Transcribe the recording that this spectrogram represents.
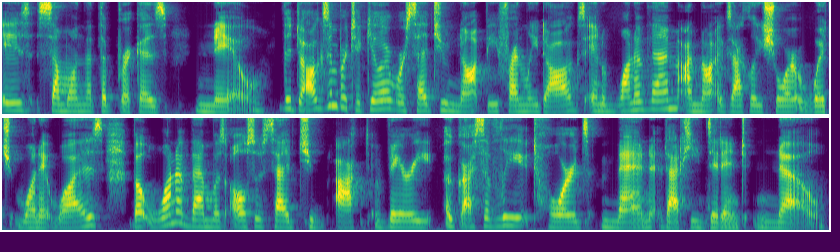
is someone that the Briccas knew. The dogs in particular were said to not be friendly dogs, and one of them, I'm not exactly sure which one it was, but one of them was also said to act very aggressively towards men that he didn't know.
